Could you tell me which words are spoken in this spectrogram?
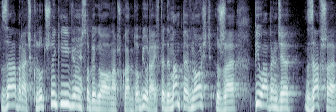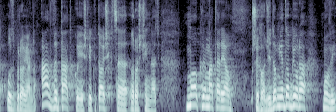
zabrać kluczyk i wziąć sobie go na przykład do biura i wtedy mam pewność, że piła będzie zawsze uzbrojona. A w wypadku, jeśli ktoś chce rozcinać mokry materiał, przychodzi do mnie do biura, mówi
